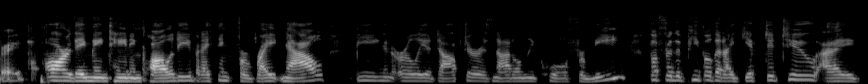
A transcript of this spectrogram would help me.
right. are they maintaining quality? But I think for right now, being an early adopter is not only cool for me, but for the people that I gifted to, I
